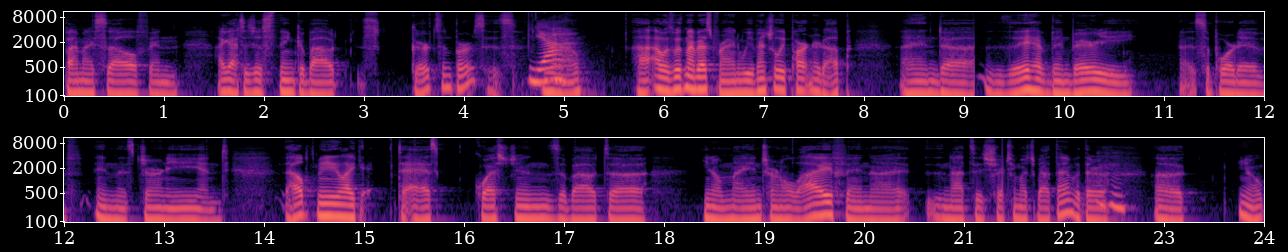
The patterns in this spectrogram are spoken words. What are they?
by myself, and I got to just think about skirts and purses. Yeah. You know? uh, I was with my best friend. We eventually partnered up, and uh, they have been very uh, supportive in this journey and helped me like to ask questions about uh, you know my internal life and uh, not to share too much about them, but they're Mhm. uh, you know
